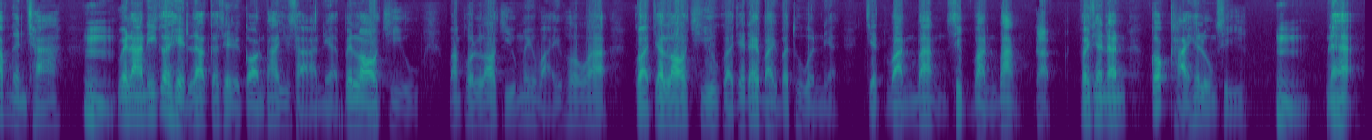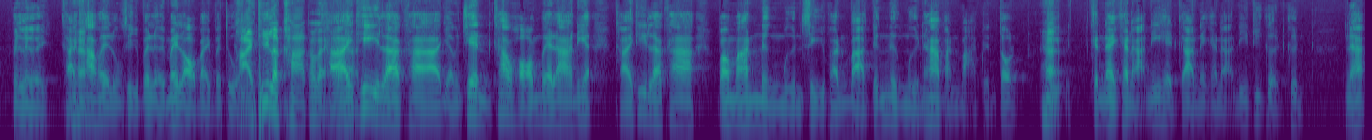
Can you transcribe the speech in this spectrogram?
รับเงินช้า อืม เวลานี้ก็เห็นแล้วเกษตรกรภาคอีสานเนี่ยไปรอคิว บางคนรอคิวไม่ไหว เพราะว่ากว่าจะรอคิวกว่าจะได้ใบประทวนเนี่ยเจ็ดวันบ้างสิบวันบ้าง ครับ เพราะฉะนั้นก็ขายให้ลงสีอืม นะฮะไปเลยขายฮะข้าวให้ลงสีไปเลย ไม่รอใบประทวน ขายที่ราคาเท่าไหร่ขายอจรที่ราคาอย่างเช่น ข้าวหอมเวลาเนี้ยขายที่ราคาประมาณ 14,000 บาทถึง 15,000 บาทเป็นต้นฮะที่ในขณะนี้เหตุการณ์ในขณะนี้ที่เกิดขึ้น นะฮะ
